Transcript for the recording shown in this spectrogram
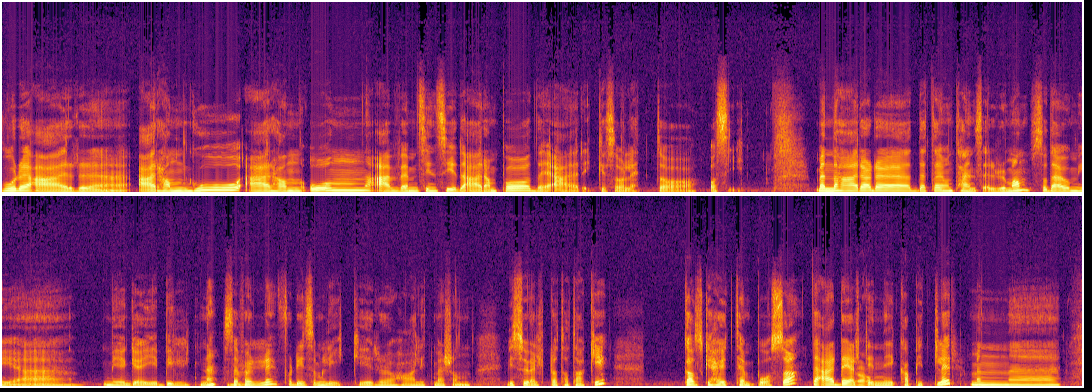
Hvor det er Er han god? Er han ond? Er, hvem sin side er han på? Det er ikke så lett å, å si. Men her er det, dette er jo en tegneserieroman, så det er jo mye mye gøy i bildene, mm. selvfølgelig. Mm. For de som liker å ha litt mer sånn visuelt å ta tak i ganske høyt tempo også. Det er delt ja. inn i kapitler, men uh,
